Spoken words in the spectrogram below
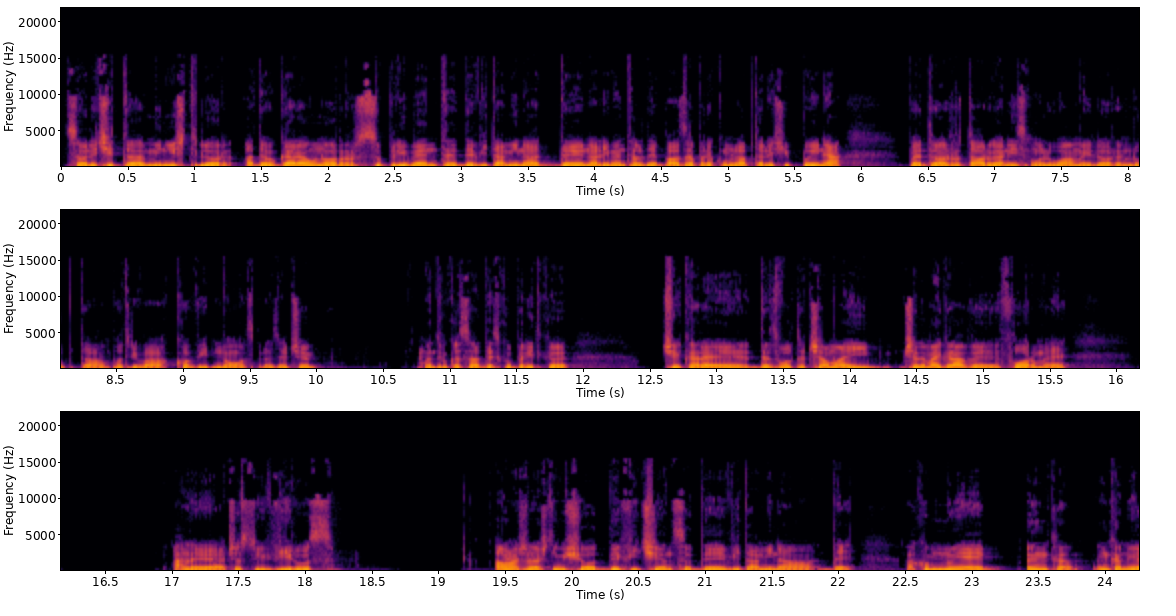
solicită miniștrilor adăugarea unor suplimente de vitamina D în alimentele de bază, precum laptele și pâinea, pentru a ajuta organismul oamenilor în lupta împotriva COVID-19, pentru că s-a descoperit că cei care dezvoltă cea mai, cele mai grave forme ale acestui virus au în același timp și o deficiență de vitamina D. Acum nu e încă, încă nu e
